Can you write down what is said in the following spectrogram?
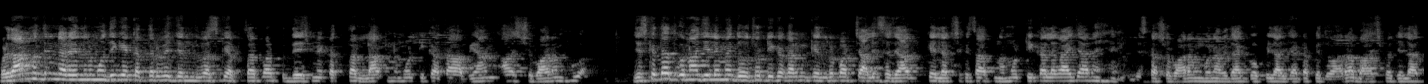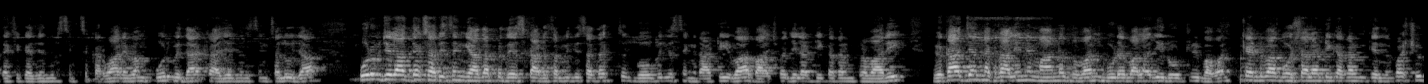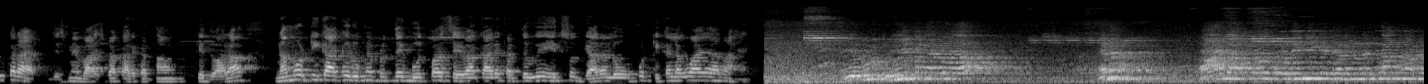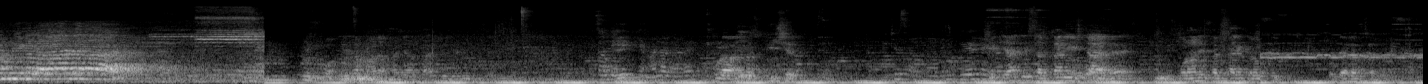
प्रधानमंत्री नरेंद्र मोदी के इकहत्तरवे जन्म दिवस के अवसर पर प्रदेश में इकहत्तर लाख नमो टीका का अभियान आज शुभारंभ हुआ। जिसके तहत गुना ज़िले में 200 टीकाकरण केंद्रों पर चालीस हज़ार के लक्ष्य के साथ नमो टीका लगाए जा रहे हैं। जिसका शुभारंभ गुना विधायक गोपीलाल जाटव के द्वारा भाजपा जिला अध्यक्ष गजेंद्र सिंह सकरवार एवं पूर्व विधायक राजेंद्र सिंह सलूजा पूर्व जिला अध्यक्ष हरि सिंह यादव, प्रदेश कार्य समिति सदस्य गोविंद सिंह राठी व भाजपा जिला टीकाकरण प्रभारी विकास जैन नखराली ने मानव भवन, बूढ़े बालाजी रोटरी भवन, केंडवा गौशाला टीकाकरण केंद्र पर शुरू कराया, जिसमें भाजपा कार्यकर्ताओं के द्वारा नमो टीका के रूप में प्रत्येक बूथ पर सेवा कार्य करते हुए 111 लोगों को टीका लगवाया जा रहा है। ये बना लो है ना? आज थोड़ा पीछे रखते हैं। क्या कि सरकारी स्टाइल है। पुरानी सरकारी क्रम की। तो अलग चल रहा है।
